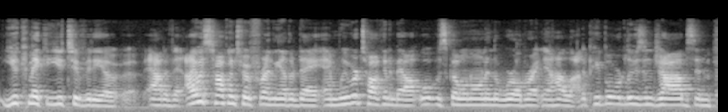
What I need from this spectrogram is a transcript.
you can make a YouTube video out of it. I was talking to a friend the other day and we were talking about what was going on in the world right now, how a lot of people were losing jobs and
